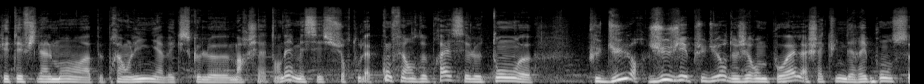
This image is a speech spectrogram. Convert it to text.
qui était finalement à peu près en ligne avec ce que le marché attendait, mais c'est surtout la conférence de presse et le ton plus dur, jugé plus dur de Jérôme Poel à chacune des réponses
